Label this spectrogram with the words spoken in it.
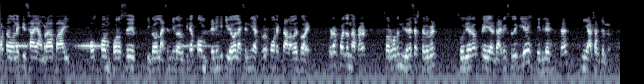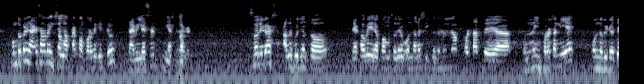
অর্থাৎ অনেকেই চাই আমরা বাই কম খরচে কীভাবে লাইসেন্স নিয়ে পাবো কিনা কম ট্রেনিংয়ে কীভাবে লাইসেন্স নিয়ে আসতে পারব অনেক দালালে ধরে ওটার প্রয়োজন না আপনারা সর্বদা নিজেরা চেষ্টা করবেন সৌদি আরব এই ড্রাইভিং স্কুলে গিয়ে হেভি লাইসেন্সটা নিয়ে আসার জন্য। সুন্দর করে গাড়ি চালাবেন ইনশাল্লাহ আপনার কম খরচে কিন্তু ড্রাইভিং লাইসেন্স নিয়ে আসতে পারবেন। সো আজ পর্যন্ত দেখা হবে এরকম সৌদি আরব অন্যান্য শিক্ষণমূলক অর্থাৎ আহ, অন্য ইনফরমেশন নিয়ে। অন্য ভিডিওতে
